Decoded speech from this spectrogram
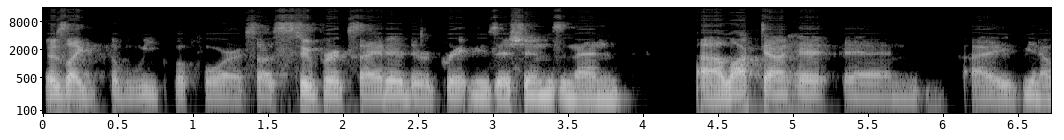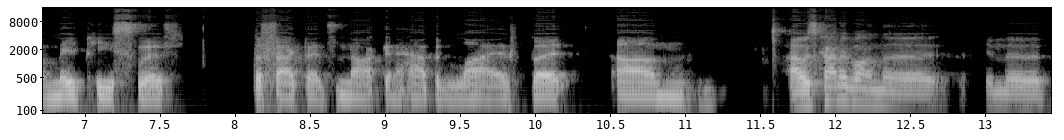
It was like the week before, so I was super excited. They were great musicians, and then uh, lockdown hit, and I you know made peace with the fact that it's not going to happen live. But um, I was kind of on the in the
